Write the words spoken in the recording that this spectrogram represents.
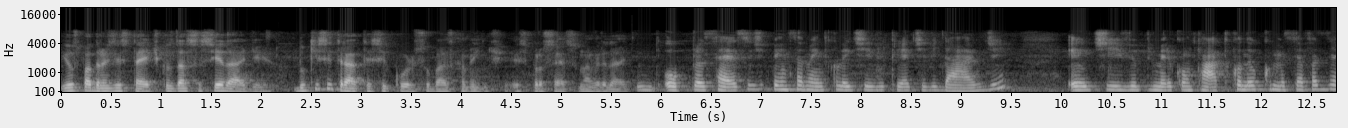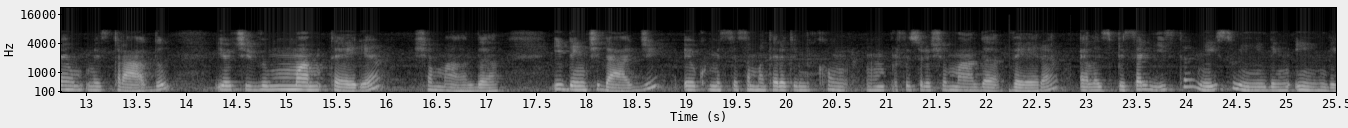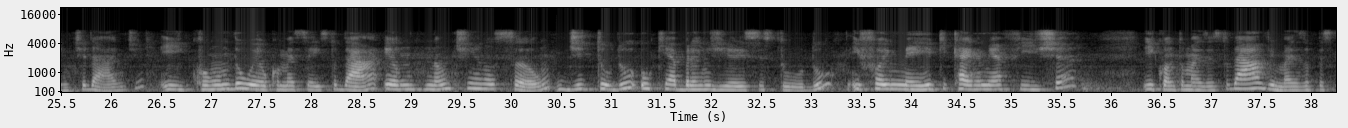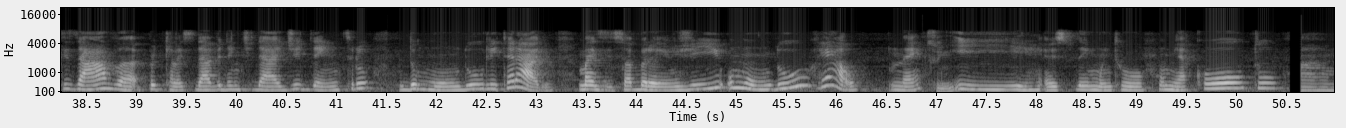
e os padrões estéticos da sociedade. Do que se trata esse curso, basicamente, esse processo, na verdade? O processo de pensamento coletivo e criatividade. Eu tive o primeiro contato quando eu comecei a fazer um mestrado e eu tive uma matéria chamada Identidade. Eu comecei essa matéria tendo com uma professora chamada Vera. Ela é especialista nisso, em identidade. E quando eu comecei a estudar, eu não tinha noção de tudo o que abrangia esse estudo. E foi meio que cair na minha ficha e quanto mais eu estudava e mais eu pesquisava, porque ela estudava identidade dentro do mundo literário, mas isso abrange o mundo real, né? Sim. E eu estudei muito o Miyakoto, a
